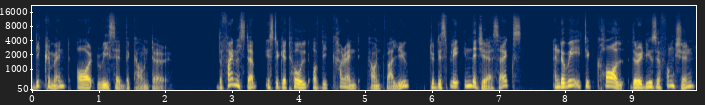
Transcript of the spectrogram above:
decrement, or reset the counter. The final step is to get hold of the current count value to display in the JSX and a way to call the reducer function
